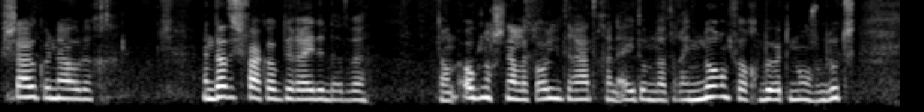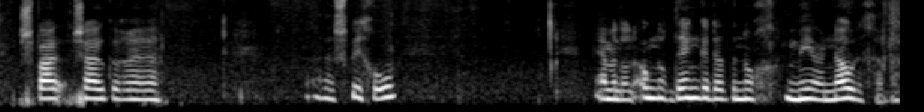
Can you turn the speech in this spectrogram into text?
Suiker nodig. En dat is vaak ook de reden dat we dan ook nog sneller koolhydraten gaan eten, omdat er enorm veel gebeurt in onze bloedsuikerspiegel. Uh, en we dan ook nog denken dat we nog meer nodig hebben.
